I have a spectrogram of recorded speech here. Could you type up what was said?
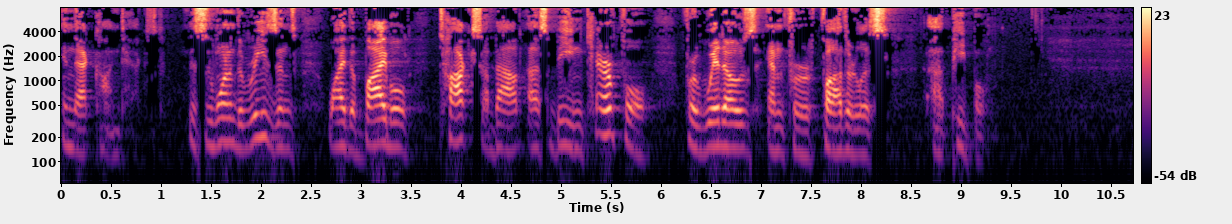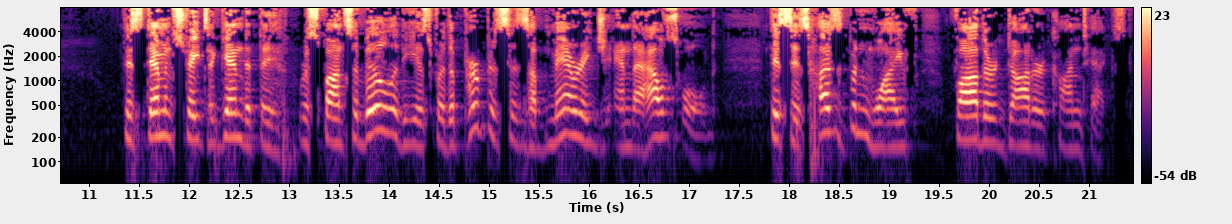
in that context. This is one of the reasons why the Bible talks about us being careful for widows and for fatherless uh, people. This demonstrates again that the responsibility is for the purposes of marriage and the household. This is husband wife, father daughter context.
